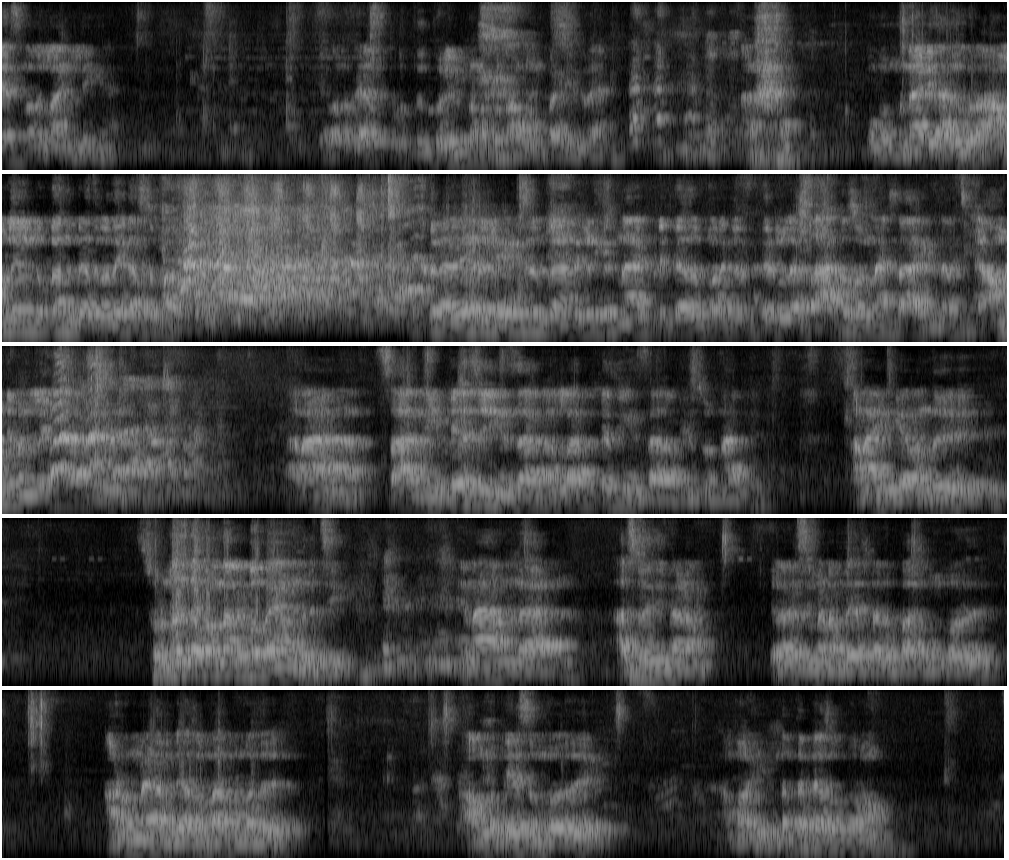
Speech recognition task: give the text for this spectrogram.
பேசுனதெல்லாம் இல்லைங்க. எவ்வளவு பேச கொடுத்து தொழில் பண்ண சொன்னாலும் பண்ணிடுவேன் உங்க முன்னாடி அது ஒரு ஆம்பளைகள் உட்கார்ந்து பேசுறதே கஷ்டமா இருக்கு. சில பேர் லேடிஸ் உட்காந்துக்கிட்டு நான் எப்படி பேச போறேங்கிறது தெரியல. சார்ட்ட சொன்னேன் சார் என்ன வச்சு காமெடி பண்ணல சார் அப்படின்னு. ஆனா சார் நீங்க பேசுவீங்க சார் நல்லா பேசுவீங்க சார் அப்படின்னு சொன்னாரு. ஆனா இங்க வந்து சொன்னதுக்கு அப்புறம் தான் ரொம்ப பயம் வந்துருச்சு. ஏன்னா அவங்க அஸ்வதி மேடம் இளவரசி மேடம் பேசுறது பார்க்கும்போது அனு மேடம் பேச பார்க்கும்போது அவங்க பேசும்போது நம்ம என்னத்தை பேச போறோம்?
